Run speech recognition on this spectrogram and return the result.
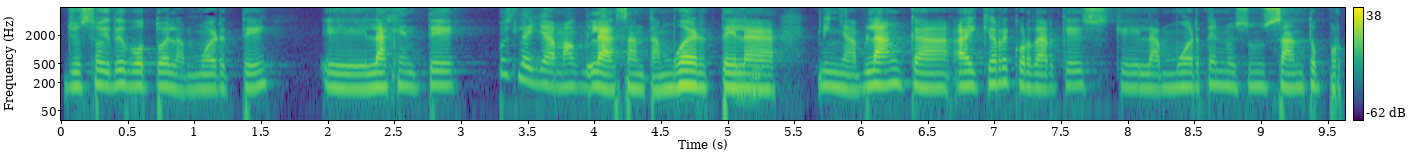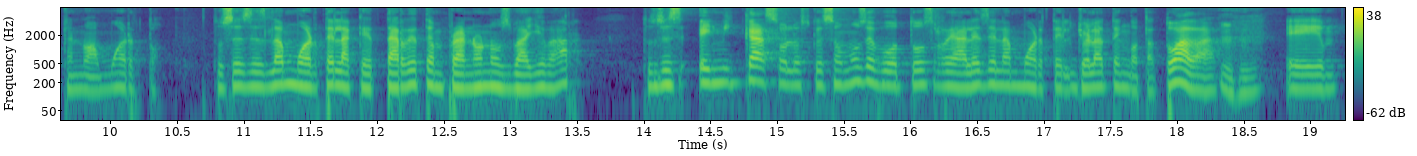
Yo soy devoto de la muerte. Eh, la gente pues le llama la Santa Muerte, la Niña Blanca. Hay que recordar que, es, que la muerte no es un santo porque no ha muerto. Entonces es la muerte la que tarde o temprano nos va a llevar. Entonces, en mi caso, los que somos devotos reales de la muerte, yo la tengo tatuada, eh,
